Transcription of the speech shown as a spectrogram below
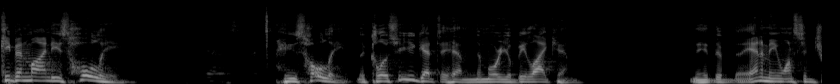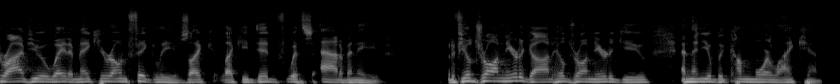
Keep in mind, he's holy. He's holy. The closer you get to him, the more you'll be like him. The, the, the, enemy wants to drive you away to make your own fig leaves, like, like he did with Adam and Eve. But if you'll draw near to God, he'll draw near to you, and then you'll become more like him.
